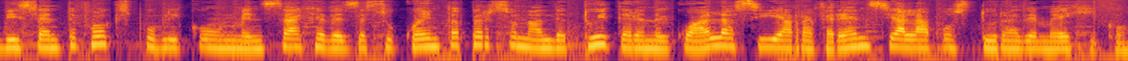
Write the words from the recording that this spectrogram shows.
Vicente Fox publicó un mensaje desde su cuenta personal de Twitter en el cual hacía referencia a la postura de México.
